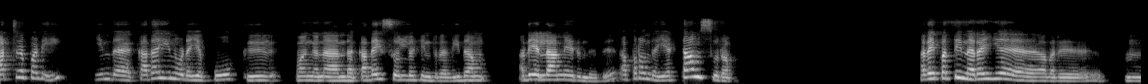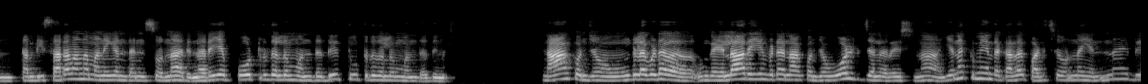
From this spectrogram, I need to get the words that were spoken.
மற்றபடி இந்த கதையினுடைய போக்கு அவங்க அந்த கதை சொல்லுகின்ற விதம் அது எல்லாமே இருந்தது. அப்புறம் அந்த எட்டாம் சுரம். அதை பத்தி நிறைய அவரு தம்பி சரவண மணிகண்டன் சொன்னாரு. நிறைய போற்றுதலும் வந்தது தூற்றுதலும் வந்ததுன்னு. நான் கொஞ்சம் உங்களை விட உங்க எல்லாரையும் விட நான் கொஞ்சம் ஓல்டு ஜெனரேஷனா எனக்குமே இந்த கதை படிச்ச உடனே என்ன இது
